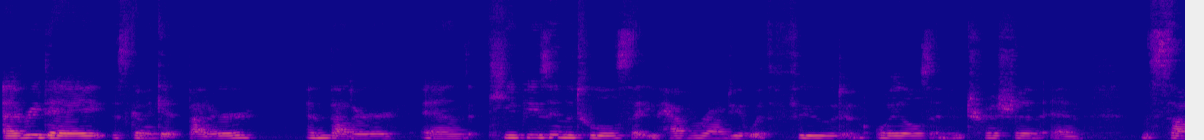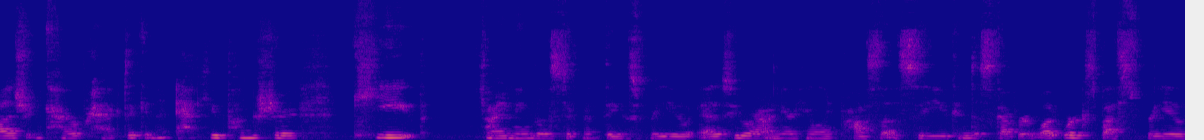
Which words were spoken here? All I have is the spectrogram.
Every day is going to get better and better. And keep using the tools that you have around you with food and oils and nutrition and massage and chiropractic and acupuncture. Keep finding those different things for you as you are on your healing process so you can discover what works best for you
